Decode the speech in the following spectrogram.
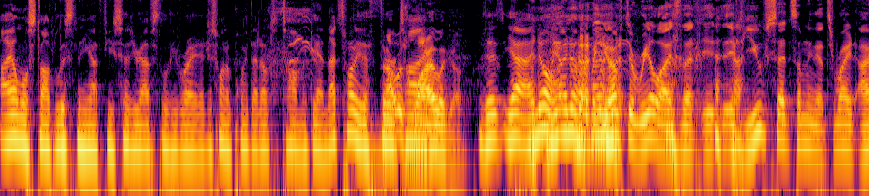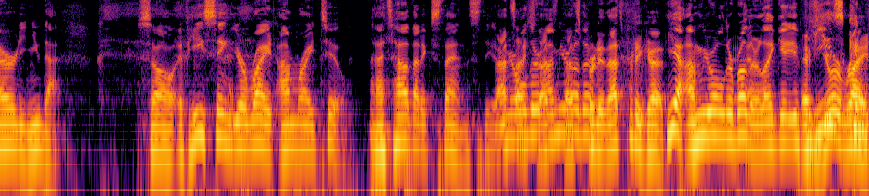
I almost stopped listening after you said you're absolutely right. I just want to point that out to Tom again. That's probably the third That was a time. while ago. This- yeah, I know, I know. but you have to realize that if you've said something that's right, I already knew that. So if he's saying you're right, I'm right too. That's how that extends. dude. I'm That's your older. that's, I'm your that's other. pretty that's pretty good. yeah, I'm your older brother. Like if, If he's you're right,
